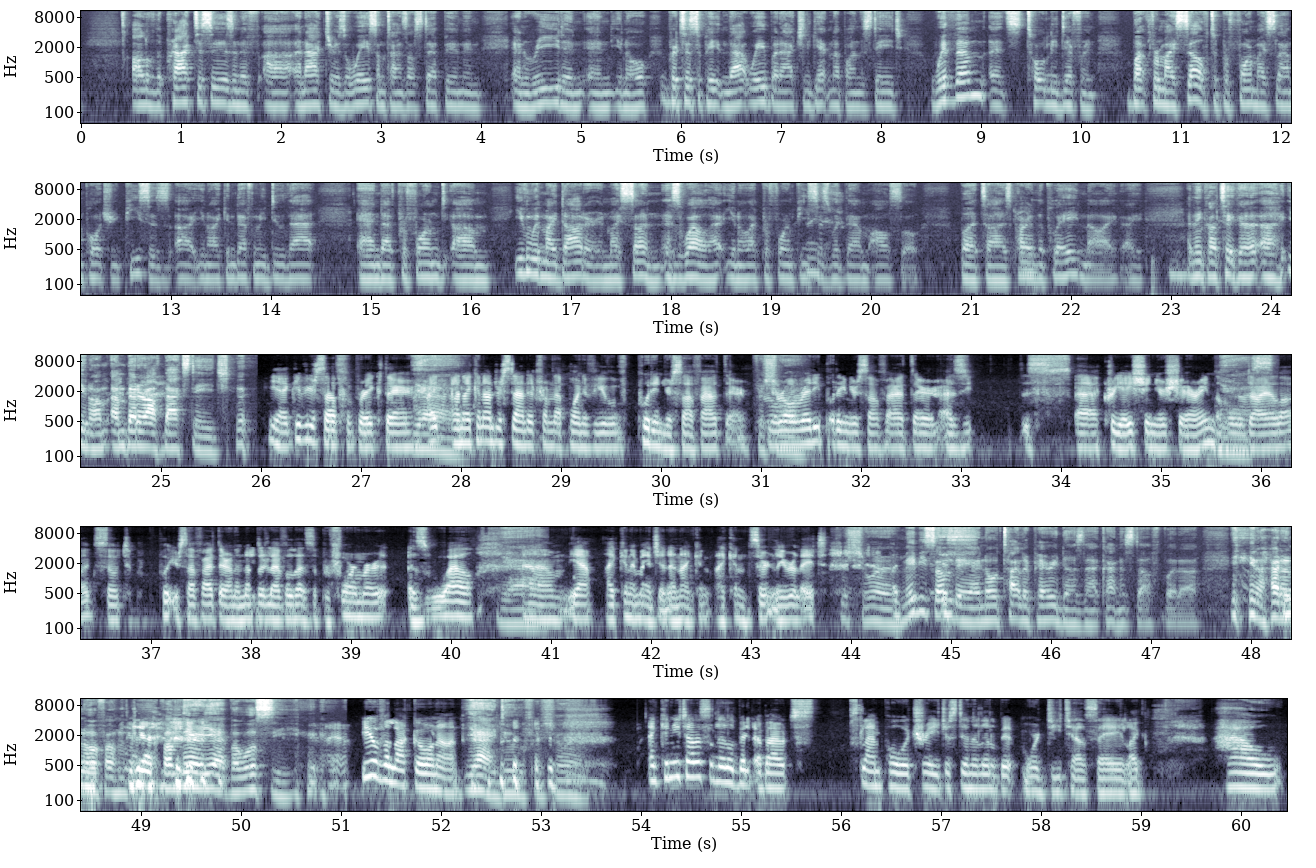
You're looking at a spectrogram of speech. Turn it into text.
all of the practices and if uh, an actor is away sometimes i'll step in and, and read and, and you know participate in that way but actually getting up on the stage with them it's totally different but for myself to perform my slam poetry pieces uh, you know i can definitely do that and I've performed um, even with my daughter and my son as well. I, you know, I perform pieces nice. with them also. But uh, as part of the play, no, I, I, I think I'll take a, a, you know, I'm, I'm better off backstage. yeah, give yourself a break there. Yeah. I, and I can understand it from that point of view of putting yourself out there. For you're sure. already putting yourself out there as this uh, creation you're sharing, the yes. whole dialogue. So to put yourself out there on another level as a performer as well. Yeah, um, yeah, I can imagine, and I can I can certainly relate. For sure. But Maybe someday. I know Tyler Perry does that kind of stuff, but uh, you know, I don't know if I'm yeah. if I'm there yet, but we'll see. you have a lot going on. Yeah, I do for sure. and can you tell us a little bit about slam poetry, just in a little bit more detail? Say like how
